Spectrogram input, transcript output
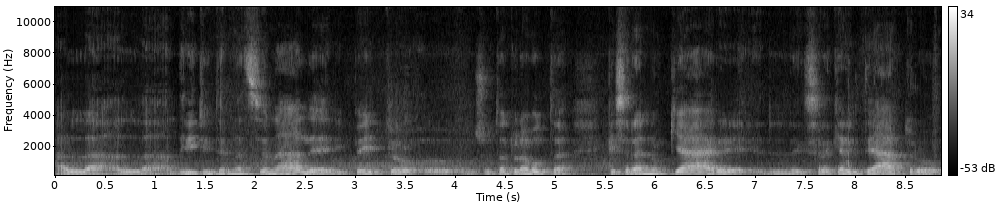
al, al, al diritto internazionale, ripeto, eh, soltanto una volta che saranno chiare, sarà chiaro il teatro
